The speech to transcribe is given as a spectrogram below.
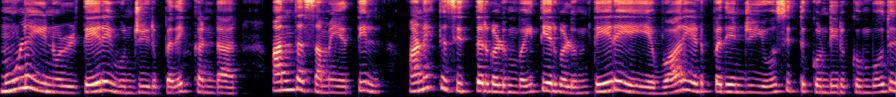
மூளையினுள் தேரை ஒன்று இருப்பதைக் கண்டார். அந்த சமயத்தில் அனைத்து சித்தர்களும் வைத்தியர்களும் தேரையை எவ்வாறு எடுப்பதென்று யோசித்துக் கொண்டிருக்கும்போது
